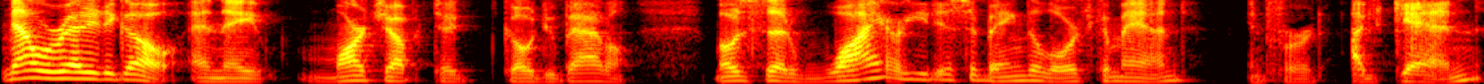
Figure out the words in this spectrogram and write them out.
Now we're ready to go. And they march up to go do battle. Moses said, Why are you disobeying the Lord's command? Inferred, again.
